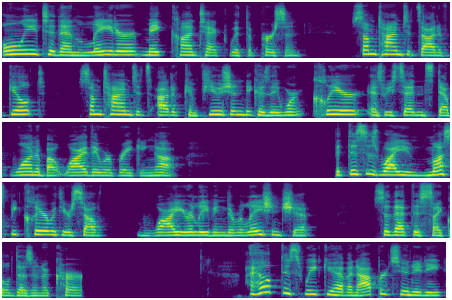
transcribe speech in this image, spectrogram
only to then later make contact with the person. Sometimes it's out of guilt. Sometimes it's out of confusion because they weren't clear, as we said in step one, about why they were breaking up. But this is why you must be clear with yourself why you're leaving the relationship so that this cycle doesn't occur. I hope this week you have an opportunity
